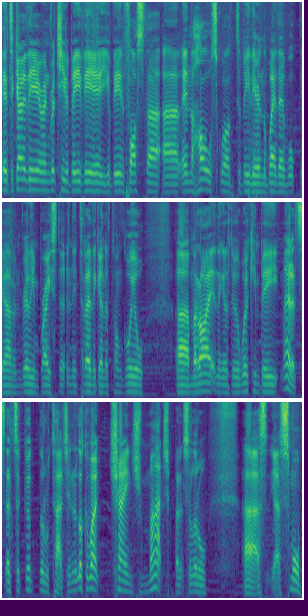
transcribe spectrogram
and to go there and Richie to be there, you Ben Foster, uh, and the whole squad to be there, and the way they walked out and really embraced it. And then today they're going to Tangoio uh, Marae, and they're going to do a working bee. Mate, it's it's a good little touch, and look, it won't change much, but it's a little, uh, yeah, small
